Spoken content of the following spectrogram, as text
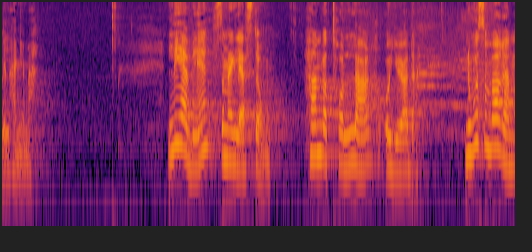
vil henge med. Levi, som jeg leste om, han var toller og jøde. Noe som var en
